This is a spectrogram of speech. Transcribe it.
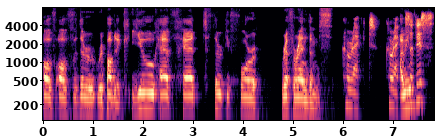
of, of the Republic, you have had 34 referendums. Correct. Correct. I mean, so this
